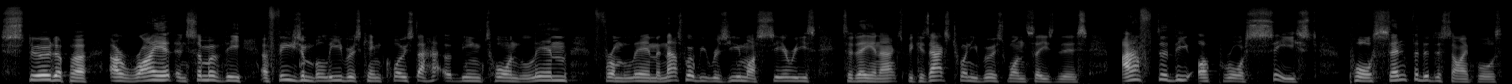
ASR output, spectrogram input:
stirred up a, a riot, and some of the Ephesian believers came close to ha- being torn limb from limb. And that's where we resume our series today in Acts, because Acts 20, verse 1 says this After the uproar ceased, Paul sent for the disciples,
